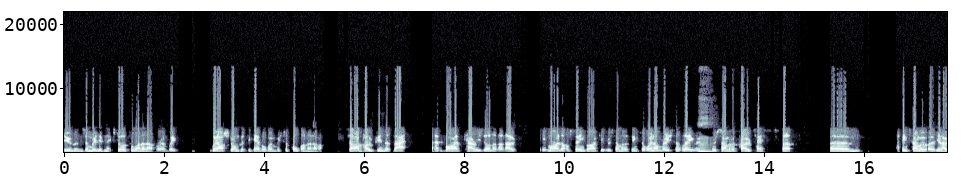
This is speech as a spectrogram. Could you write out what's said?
humans and we live next door to one another and we we are stronger together when we support one another. So I'm hoping that that, that vibe carries on, and I know it might not have seemed like it with some of the things that went on recently with, mm. with some of the protests, but um, I think some of uh, you know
